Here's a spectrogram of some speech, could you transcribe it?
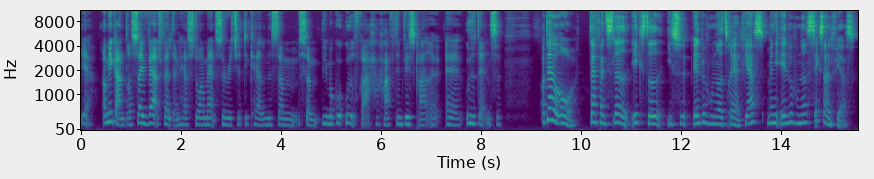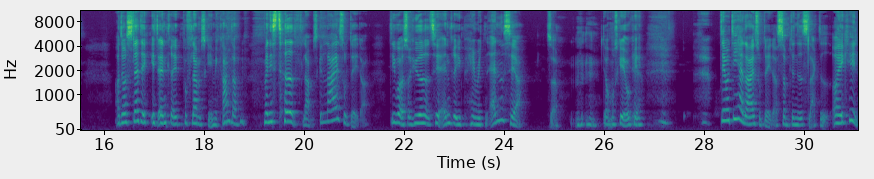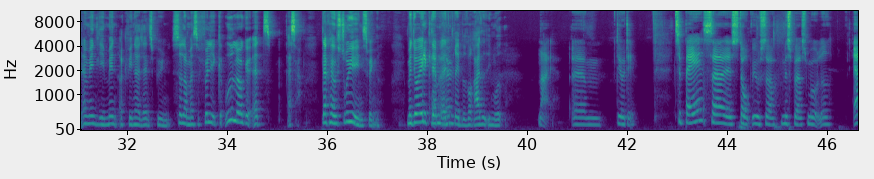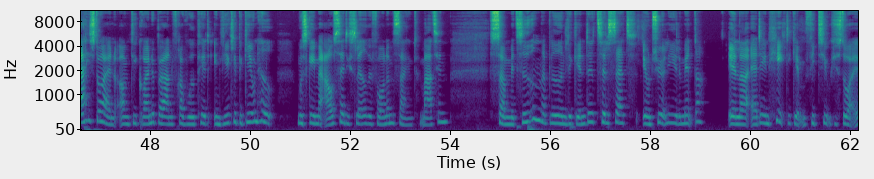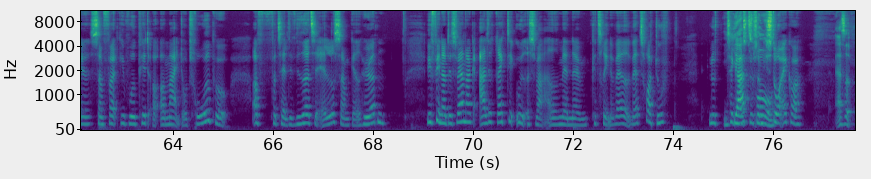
Ja, om ikke andre, så i hvert fald den her store mand, Sir Richard de Calne, som, som vi må gå ud fra, har haft en vis grad af, af uddannelse. Og derudover, der fandt slaget ikke sted i 1173, men i 1176. Og det var slet ikke et angreb på flamske immigranter, men i stedet flamske lejesoldater. De var så hyret til at angribe Henry den andens her. Så det var måske okay. Ja. Det var de her lejesoldater, som blev nedslagtet, og ikke helt almindelige mænd og kvinder i landsbyen, selvom man selvfølgelig ikke kan udelukke, at altså, der kan jo stryge en i svinget. Men det var ikke det dem, angrebet var rettet imod. Nej, øhm, det er jo det. Tilbage så øh, står vi jo så med spørgsmålet. Er historien om de grønne børn fra Woodpit en virkelig begivenhed? Måske med afsæt i slaget ved Fornham St. Martin, som med tiden er blevet en legende tilsat eventyrlige elementer? Eller er det en helt igennem fiktiv historie, som folk i Woodpit og omegn dog troede på, og fortalte videre til alle, som gad høre den? Vi finder desværre nok aldrig rigtig ud af svaret, men øh, Katrine, hvad, hvad tror du? Nu tænker jeg, også, du tror, som historiker. Altså,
